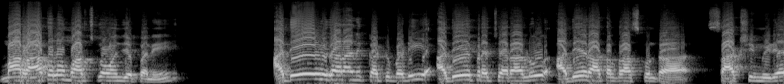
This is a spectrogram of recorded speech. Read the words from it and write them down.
మా రాతలు మార్చుకోమని చెప్పని అదే విధానానికి కట్టుబడి అదే ప్రచారాలు అదే రాతలు రాసుకుంటా సాక్షి మీడియా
